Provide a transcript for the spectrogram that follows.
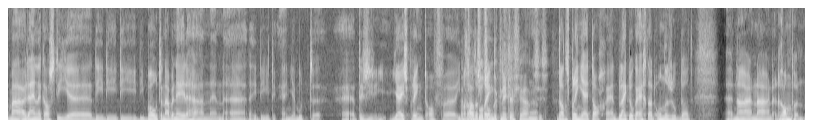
Maar uiteindelijk als die, die, die, die, die boten naar beneden gaan en, die, die, die- en je moet... eh, eh, het is, jij springt of eh, Het iemand gaat anders plots om springt, de knikkers. Ja, Ja. precies. dan spring jij toch. Hè. Het blijkt ook echt uit onderzoek dat eh, naar, naar rampen...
